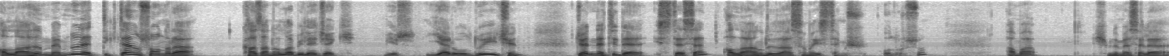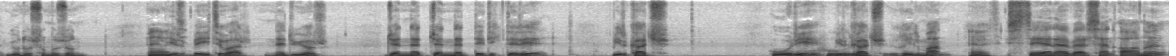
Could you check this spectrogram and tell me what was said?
Allah'ı memnun ettikten sonra kazanılabilecek bir yer olduğu için cenneti de istesen Allah'ın rızasını istemiş olursun. Ama şimdi mesela Yunus'umuzun Evet. bir beyti var. Ne diyor? Cennet cennet dedikleri birkaç huri, Huri. birkaç gılman Evet. isteyene versen anı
